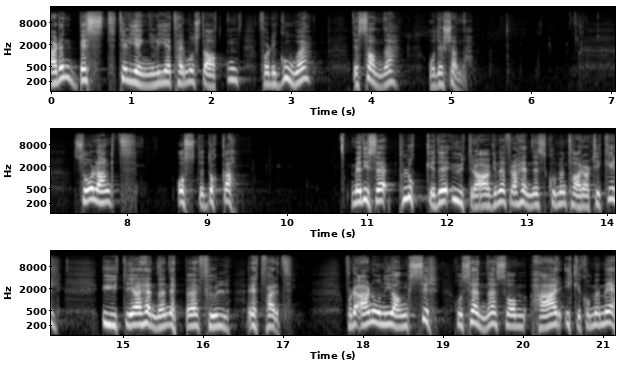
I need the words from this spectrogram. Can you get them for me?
er den best tilgjengelige termostaten for det gode, det sanne og det skjønne. Så langt Åste Dokka. Med disse plukkede utdragene fra hennes kommentarartikkel yter jeg henne neppe full rettferd. For det er noen nyanser hos henne som her ikke kommer med.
